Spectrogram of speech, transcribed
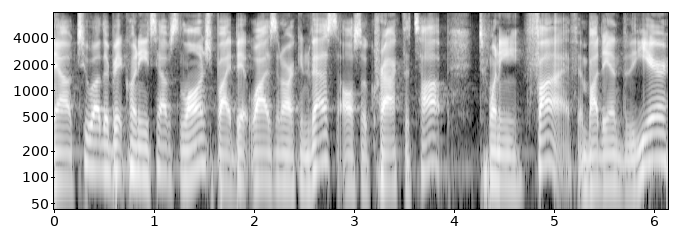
Now, two other Bitcoin ETFs launched by Bitwise and ARK Invest also cracked the top 25. And by the end of the year,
